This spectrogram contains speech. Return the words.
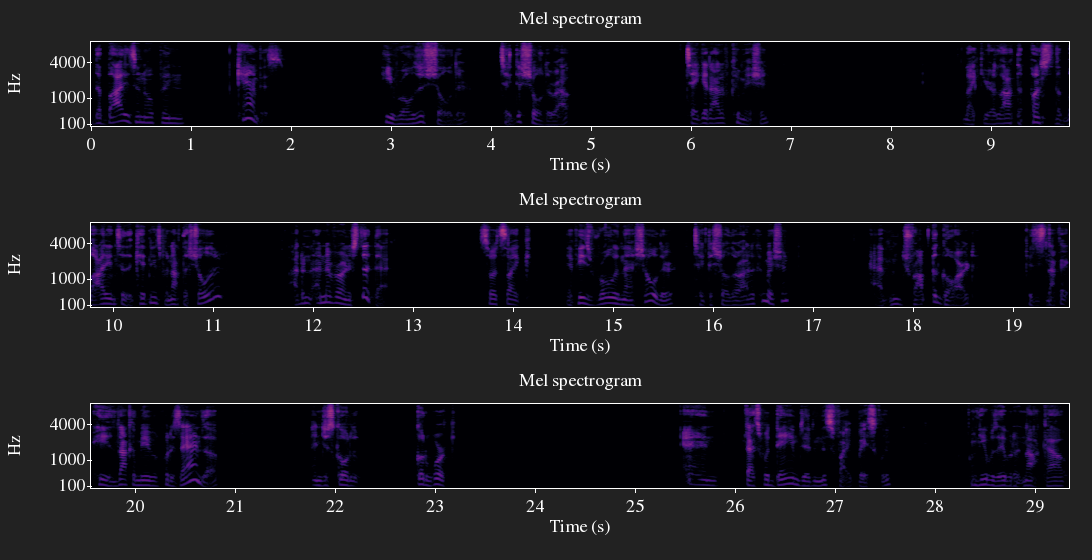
The body's an open canvas. He rolls his shoulder, take the shoulder out, take it out of commission. Like you're allowed to punch the body into the kidneys, but not the shoulder. I don't. I never understood that. So it's like if he's rolling that shoulder, take the shoulder out of commission, have him drop the guard because he's not gonna, he's not gonna be able to put his hands up, and just go to go to work. And that's what Dame did in this fight, basically. And he was able to knock out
